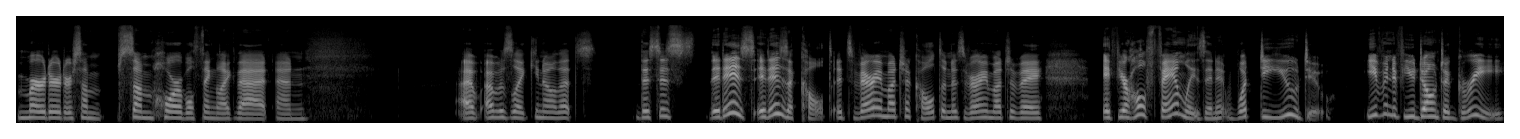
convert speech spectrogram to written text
murdered or some some horrible thing like that and I I was like, you know, that's this is it is it is a cult. It's very much a cult and it's very much of a if your whole family's in it, what do you do? Even if you don't agree,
